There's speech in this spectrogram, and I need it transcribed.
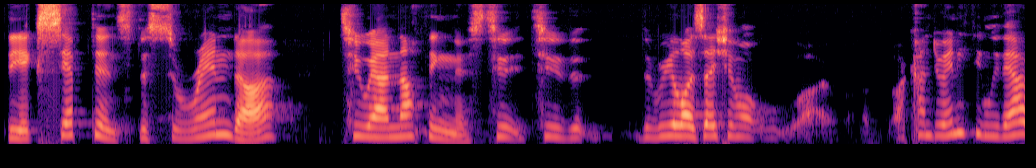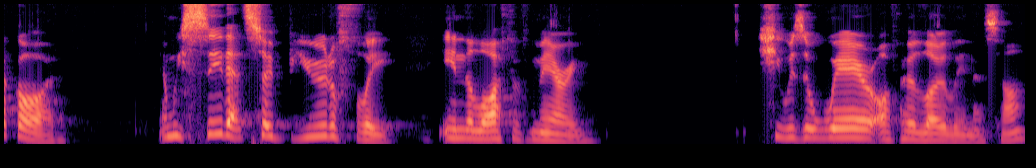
the acceptance, the surrender to our nothingness, to, to the, the realization, well, I can't do anything without God. And we see that so beautifully in the life of Mary. She was aware of her lowliness, huh?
